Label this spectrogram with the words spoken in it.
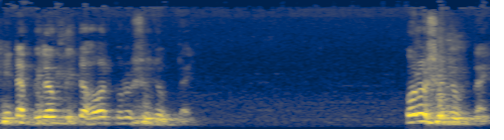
সেটা বিলম্বিত হওয়ার কোনো সুযোগ নাই। কোনো সুযোগ নাই।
